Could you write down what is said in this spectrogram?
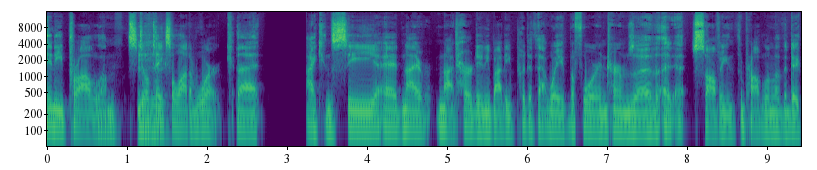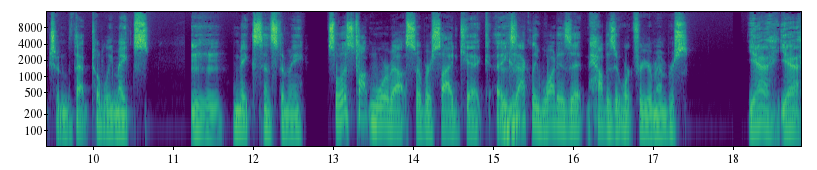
any problem still mm-hmm. takes a lot of work, but I can see, and I've not heard anybody put it that way before in terms of uh, solving the problem of addiction, but that totally makes mm-hmm. makes sense to me. So let's talk more about Sober Sidekick. Mm-hmm. Exactly what is it? How does it work for your members? Yeah, yeah.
